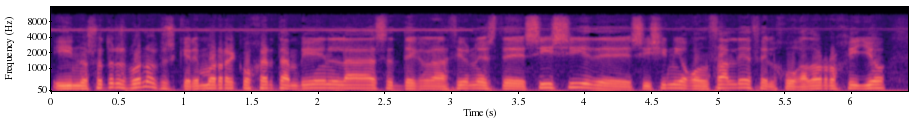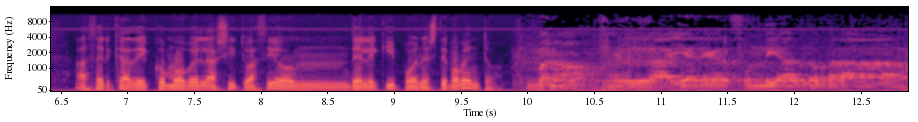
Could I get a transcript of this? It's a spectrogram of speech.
Y nosotros, bueno, pues queremos recoger también las declaraciones de Sisi, de Sisinio González, el jugador rojillo, acerca de cómo ve la situación del equipo en este momento. Bueno, ayer fue un día duro para,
